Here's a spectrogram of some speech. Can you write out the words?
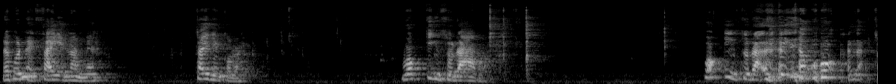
แล้วเพื่อนไหนใส่อันนั้นไหมใส่ยังก่อนล่ะ walking soda ป่ะ walking soda เฮ้ยยังบอกอันนั้นโซ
